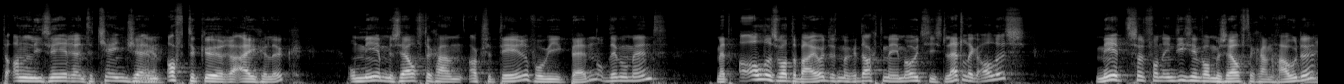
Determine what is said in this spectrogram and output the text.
te analyseren en te changen Ja. en af te keuren eigenlijk, om meer mezelf te gaan accepteren voor wie ik ben op dit moment, met alles wat erbij hoort, dus mijn gedachten, mijn emoties, letterlijk alles, meer het soort van in die zin van mezelf te gaan houden.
